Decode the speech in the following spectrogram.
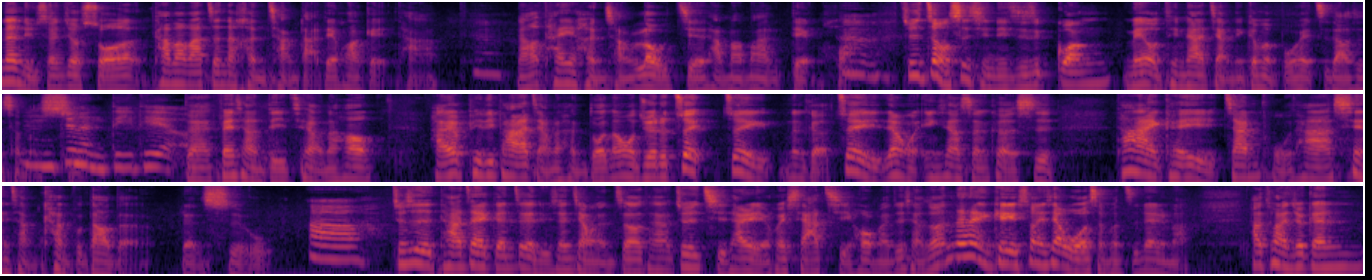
那女生就说：“她妈妈真的很常打电话给她，嗯，然后她也很常漏接她妈妈的电话。嗯，就是这种事情，你只是光没有听她讲，你根本不会知道是什么事。嗯，就很 detail，对，非常 detail。然后。还有噼里啪啦讲了很多，那我觉得最最那个最让我印象深刻的是，他还可以占卜他现场看不到的人事物。啊、uh,，就是他在跟这个女生讲完之后，他就是其他人也会瞎起哄嘛，就想说，那你可以算一下我什么之类的嘛。他突然就跟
